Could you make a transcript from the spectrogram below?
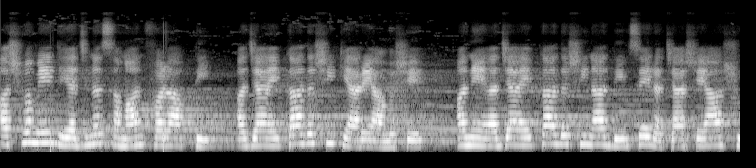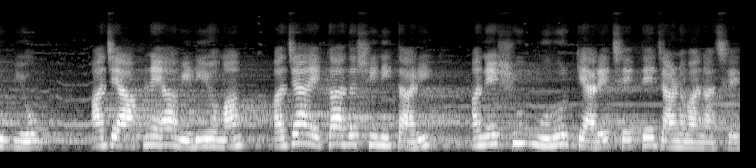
અશ્વમેધ યજ્ઞ સમાન ફળ આપતી. અજા એકાદશી ક્યારે આવશે? અને અજા એકાદશીના દિવસે રચાશે આ શુભ યોગ. આજે આપણે આ વિડીયોમાં અજા એકાદશીની તારીખ અને શુભ મુહૂર્ત ક્યારે છે તે જાણવાના છે.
